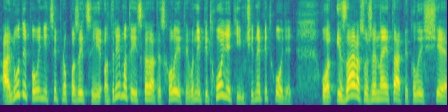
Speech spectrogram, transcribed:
А люди повинні ці пропозиції отримати і сказати, схвалити, вони підходять їм чи не підходять. От і зараз, уже на етапі, коли ще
